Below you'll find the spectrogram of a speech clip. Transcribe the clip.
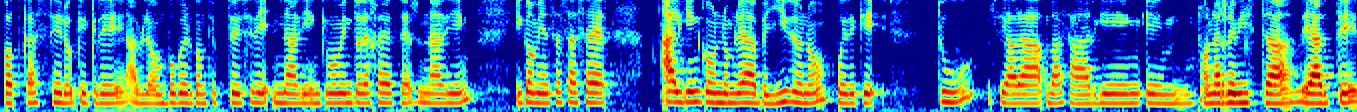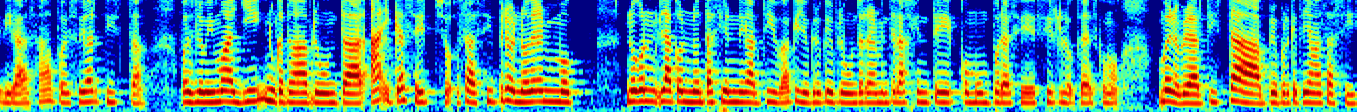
podcast cero que creé hablaba un poco del concepto ese de nadie, en qué momento deja de ser nadie y comienzas a ser alguien con nombre y apellido, ¿no? Puede que tú, si ahora vas a alguien, em, a una revista de arte, digas, ah, pues soy artista. Pues lo mismo allí, nunca te van a preguntar, ah, ¿y qué has hecho? O sea, sí, pero no del mismo no con la connotación negativa, que yo creo que pregunta realmente la gente común, por así decirlo, que es como, bueno, pero artista, ¿pero por qué te llamas así?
